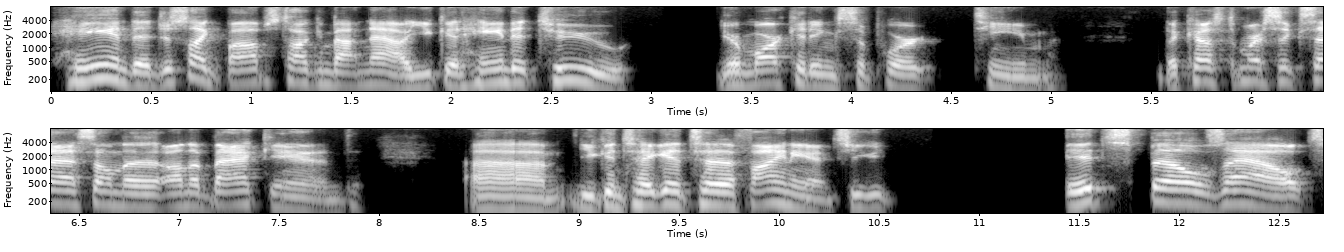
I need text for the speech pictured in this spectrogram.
hand it, just like Bob's talking about now, you could hand it to your marketing support team, the customer success on the on the back end. Um, you can take it to finance. You it spells out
